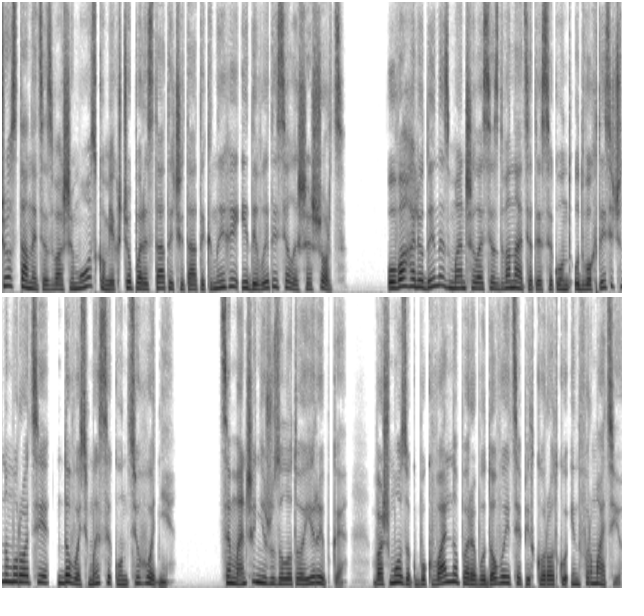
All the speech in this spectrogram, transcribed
Що станеться з вашим мозком, якщо перестати читати книги і дивитися лише шортс? Увага людини зменшилася з 12 секунд у 2000 році до 8 секунд сьогодні. Це менше, ніж у золотої рибки. Ваш мозок буквально перебудовується під коротку інформацію.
